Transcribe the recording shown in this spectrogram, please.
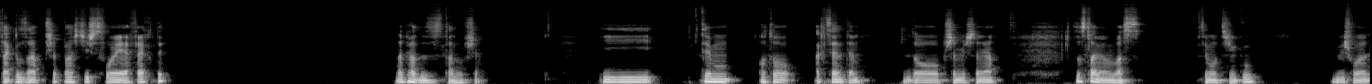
tak zaprzepaścisz swoje efekty? Naprawdę zastanów się. I tym oto akcentem do przemyślenia zostawiam Was w tym odcinku. Wyszło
